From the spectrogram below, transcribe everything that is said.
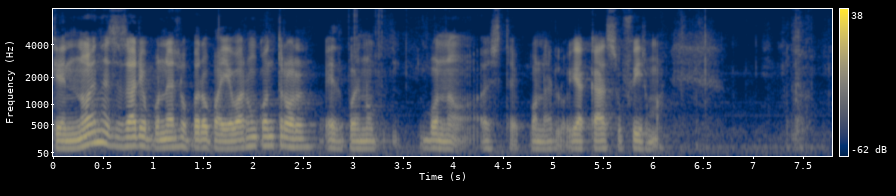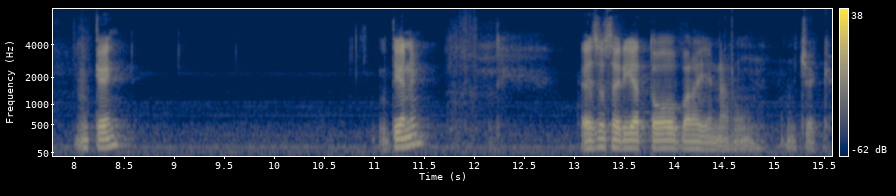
Que no es necesario ponerlo, pero para llevar un control es bueno, bueno este, ponerlo. Y acá su firma. Ok. ¿Lo tienen? Eso sería todo para llenar un cheque.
